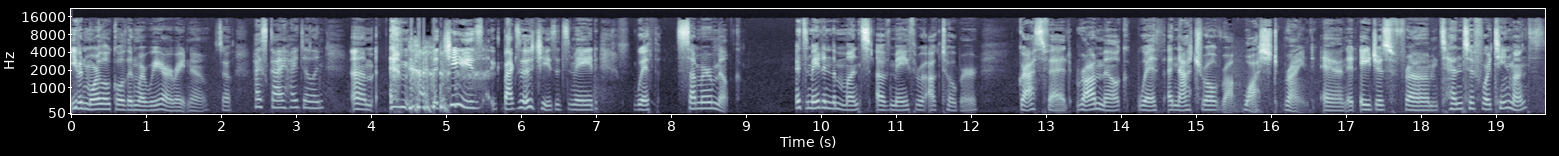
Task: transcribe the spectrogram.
even more local than where we are right now. So, hi Sky, hi Dylan. Um, the cheese, back to the cheese, it's made with summer milk. It's made in the months of May through October, grass fed raw milk with a natural raw, washed rind, and it ages from 10 to 14 months,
